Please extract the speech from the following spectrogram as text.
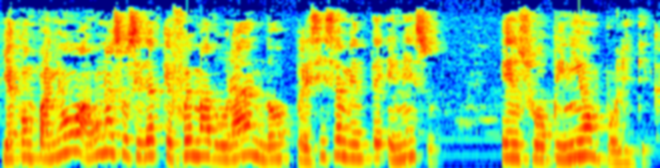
y acompañó a una sociedad que fue madurando precisamente en eso, en su opinión política.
